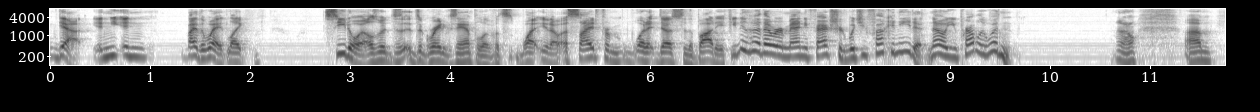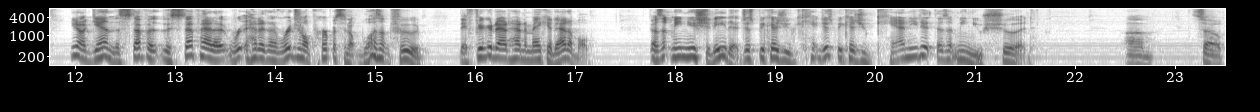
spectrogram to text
yeah, and and by the way, like seed oils, it's, it's a great example of it's what you know. Aside from what it does to the body, if you knew how they were manufactured, would you fucking eat it? No, you probably wouldn't. You know, um, you know. Again, the stuff the stuff had a had an original purpose, and it wasn't food. They figured out how to make it edible. Doesn't mean you should eat it. Just because you can just because you can eat it doesn't mean you should. Um, so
